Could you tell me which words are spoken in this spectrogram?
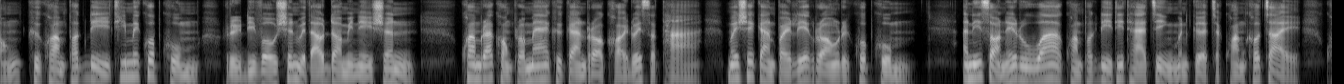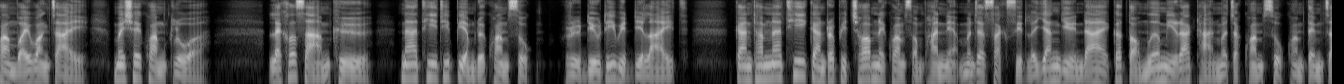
2 คือความพักดีที่ไม่ควบคุม หรือ devotion without domination ความรักของพระแม่คือการรอคอยด้วยศรัทธา ไม่ใช่การไปเรียกร้องหรือควบคุม อันนี้สอนให้รู้ว่าความพักดีที่แท้จริงมันเกิดจากความเข้าใจ ความไว้วางใจ ไม่ใช่ความกลัว และข้อ 3 คือ หน้าที่ที่เปี่ยมด้วยความสุข หรือ duty with delight การทำหน้าที่การรับผิดชอบในความสัมพันธ์เนี่ยมันจะศักดิ์สิทธิ์และยั่งยืนได้ ก็ต่อเมื่อมีรากฐานมาจากความสุขความเต็มใจ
